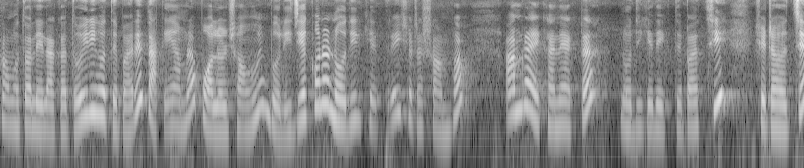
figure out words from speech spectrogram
সমতল এলাকা তৈরি হতে পারে তাকেই আমরা পলল সমভূমি বলি। যে কোনো নদীর ক্ষেত্রেই সেটা সম্ভব। আমরা এখানে একটা নদীকে দেখতে পাচ্ছি। সেটা হচ্ছে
